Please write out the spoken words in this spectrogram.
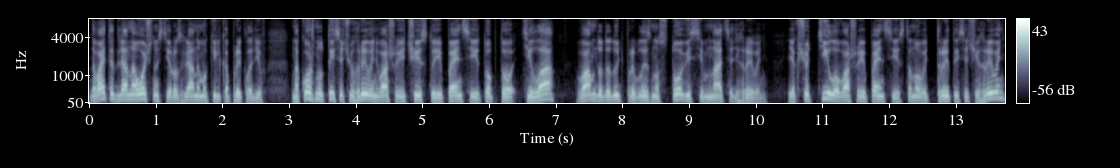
Давайте для наочності розглянемо кілька прикладів. На кожну тисячу гривень вашої чистої пенсії, тобто тіла, вам додадуть приблизно 118 гривень. Якщо тіло вашої пенсії становить 3 тисячі гривень,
